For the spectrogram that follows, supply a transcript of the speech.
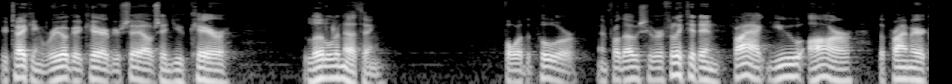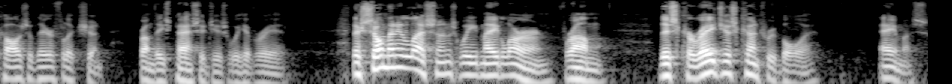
You're taking real good care of yourselves and you care little or nothing for the poor and for those who are afflicted. In fact, you are the primary cause of their affliction from these passages we have read. There's so many lessons we may learn from this courageous country boy, Amos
